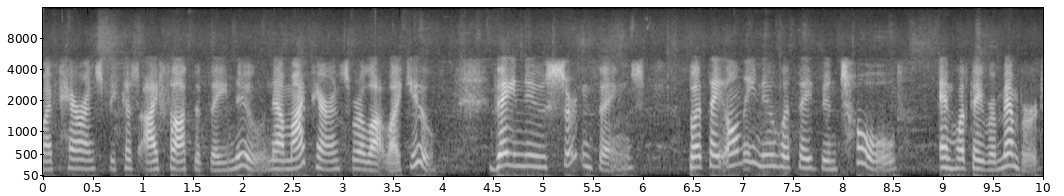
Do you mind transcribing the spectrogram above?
my parents because I thought that they knew. Now, my parents were a lot like you. They knew certain things, but they only knew what they'd been told and what they remembered.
